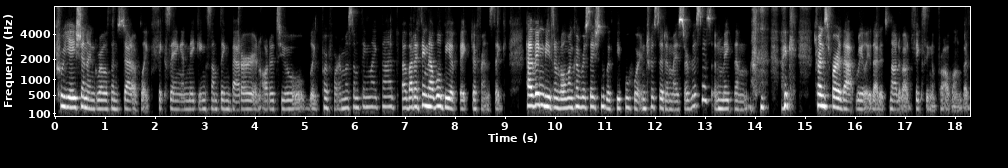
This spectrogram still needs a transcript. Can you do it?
creation and growth instead of like fixing and making something better in order to like perform or something like that. Uh, but I think that will be a big difference. Like having these enrollment conversations with people who are interested in my services and make them like transfer that really that it's not about fixing a problem but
